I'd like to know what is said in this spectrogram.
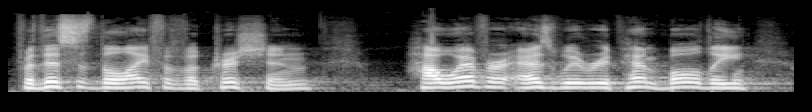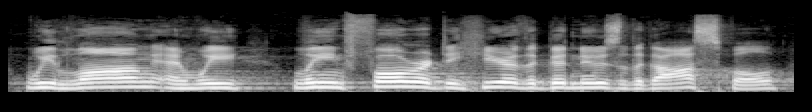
For this is the life of a Christian. However, as we repent boldly, we long and we lean forward to hear the good news of the gospel,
